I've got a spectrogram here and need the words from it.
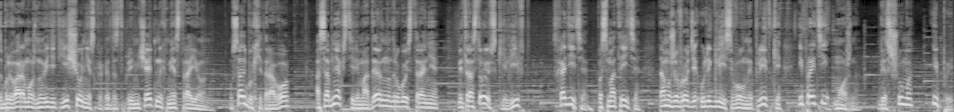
С бульвара можно увидеть еще несколько достопримечательных мест района. Усадьбу Хитрово, особняк в стиле модерн на другой стороне, метростроевский лифт. Сходите, посмотрите, там уже вроде улеглись волны плитки, и пройти можно, без шума и пыли.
